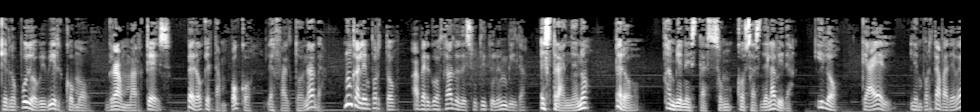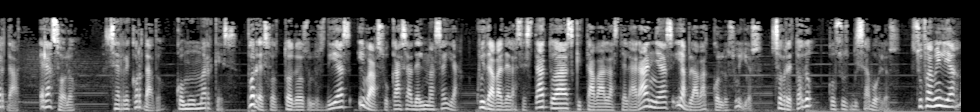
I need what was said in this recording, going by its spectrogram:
que no pudo vivir como gran marqués, pero que tampoco le faltó nada. Nunca le importó haber gozado de su título en vida. Extraño, ¿no? Pero también estas son cosas de la vida. Y lo que a él le importaba de verdad era solo ser recordado como un marqués. Por eso todos los días iba a su casa del más allá, Cuidaba de las estatuas, quitaba las telarañas y hablaba con los suyos, sobre todo con sus bisabuelos. Su familia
